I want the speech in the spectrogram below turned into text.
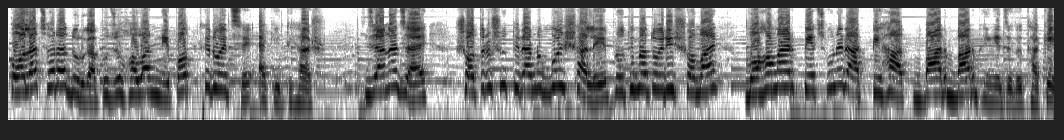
কলাছড়া দুর্গাপুজো হওয়ার নেপথ্যে রয়েছে এক ইতিহাস। জানা যায়, সতেরোশো তিরানব্বই সালে প্রতিমা তৈরির সময় মহামায়ার পেছনের আটটি হাত বারবার ভেঙে যেতে থাকে।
